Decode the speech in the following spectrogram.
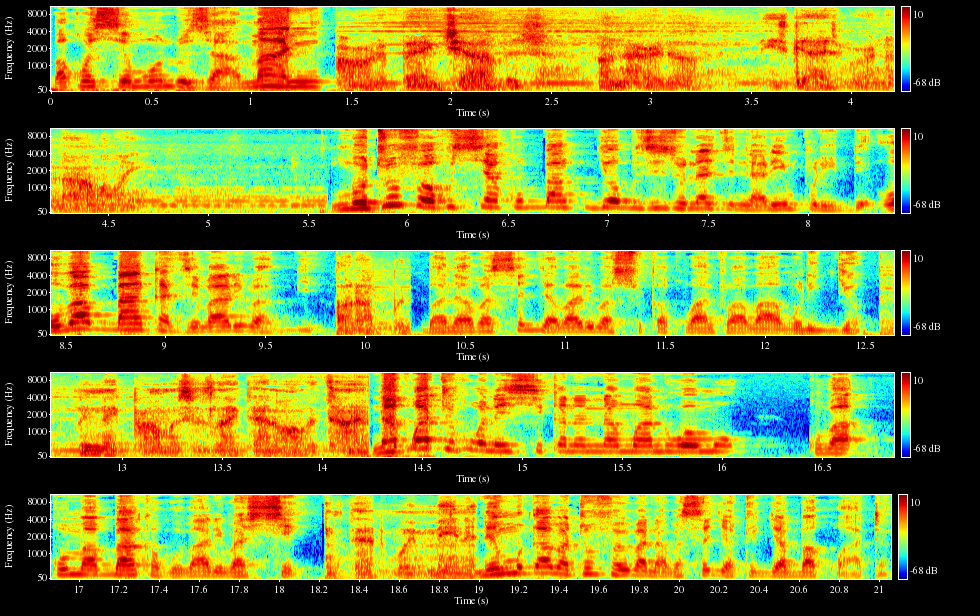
bakozesa emundu z'amaanyi Mbutuufu okusisa ku bank jobs zonna ze nali mpulidde oba banka ze baali babbye bano abasajja baali basukka ku bantu aba bulijjo. Nakwate kuba nesisikana namwandu womu ku mabanka gwe baali basse. Ne mugamba tofayo bano abasajja tujja bakwata.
